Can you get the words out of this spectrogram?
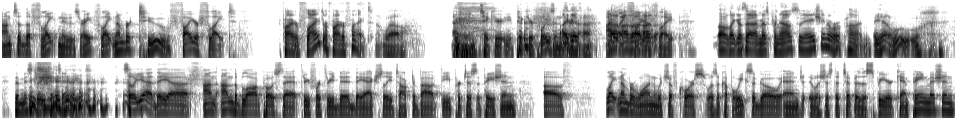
on to the flight news. Right. Flight number two, Fireflight. Fireflight or firefight? Well, I mean, take your pick your poison I there. guess- uh, I uh, like I thought- I- Fireflight. Oh, like was that a mispronunciation or a pun? Yeah. Ooh. the mystery continues. so yeah, they uh on on the blog post that 343 did, they actually talked about the participation of flight number 1, which of course was a couple weeks ago and it was just the tip of the spear campaign mission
